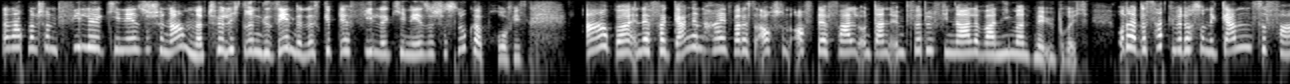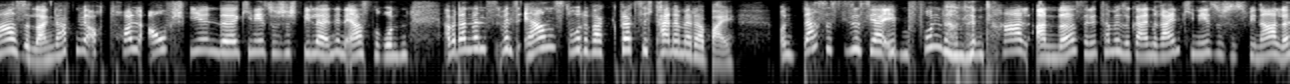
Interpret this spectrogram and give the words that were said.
dann hat man schon viele chinesische Namen natürlich drin gesehen, denn es gibt ja viele chinesische Snooker-Profis. Aber in der Vergangenheit war das auch schon oft der Fall und dann im Viertelfinale war niemand mehr übrig. Oder das hatten wir doch so eine ganze Phase lang. Da hatten wir auch toll aufspielende chinesische Spieler in den ersten Runden. Aber dann, wenn es ernst wurde, war plötzlich keiner mehr dabei. Und das ist dieses Jahr eben fundamental anders. Und jetzt haben wir sogar ein rein chinesisches Finale.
